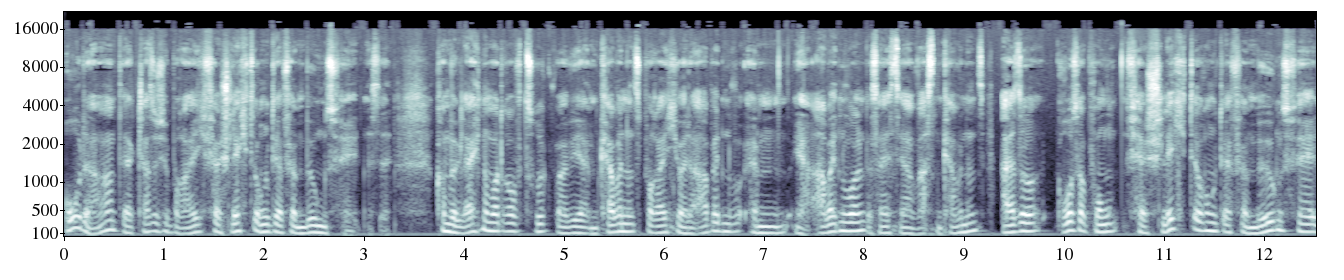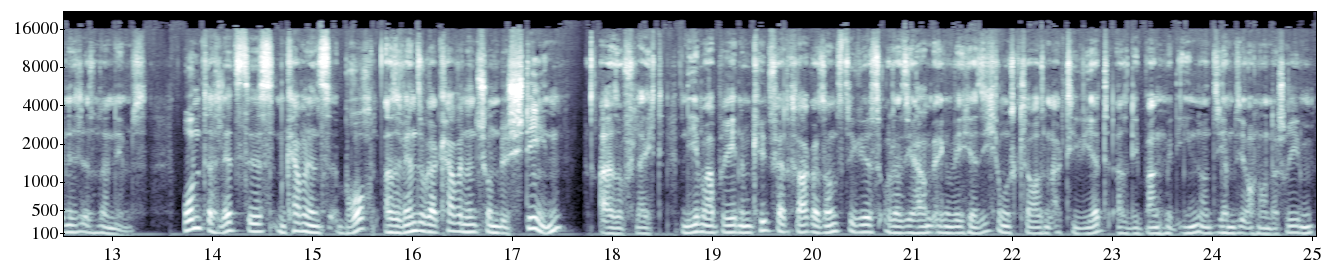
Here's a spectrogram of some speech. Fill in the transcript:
Oder der klassische Bereich Verschlechterung der Vermögensverhältnisse. Kommen wir gleich nochmal drauf zurück, weil wir im Covenants-Bereich heute arbeiten, ähm, ja, arbeiten wollen. Das heißt ja, was sind Covenants? Also großer Punkt, Verschlechterung der Vermögensverhältnisse des Unternehmens. Und das letzte ist ein Covenants-Bruch. Also wenn sogar Covenants schon bestehen, also vielleicht Nebenabreden im Kreditvertrag oder sonstiges oder Sie haben irgendwelche Sicherungsklauseln aktiviert, also die Bank mit Ihnen und Sie haben sie auch noch unterschrieben,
